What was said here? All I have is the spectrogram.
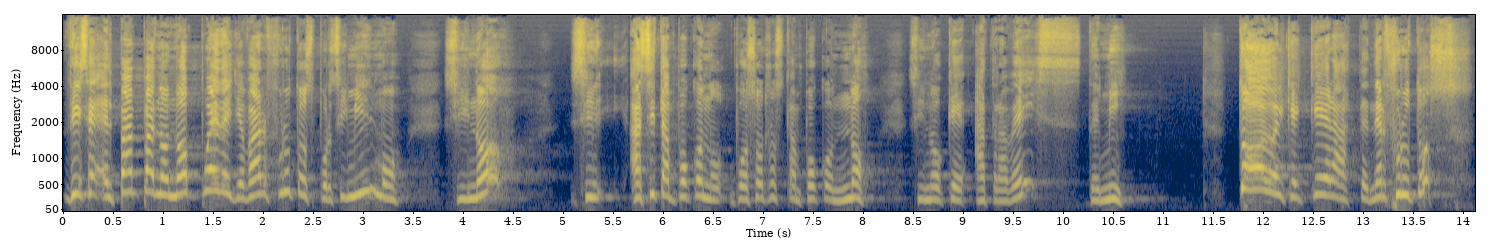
Dice, el pámpano no puede llevar frutos por sí mismo, sino, si, así tampoco vosotros tampoco no, sino que a través de mí. Todo el que quiera tener frutos,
